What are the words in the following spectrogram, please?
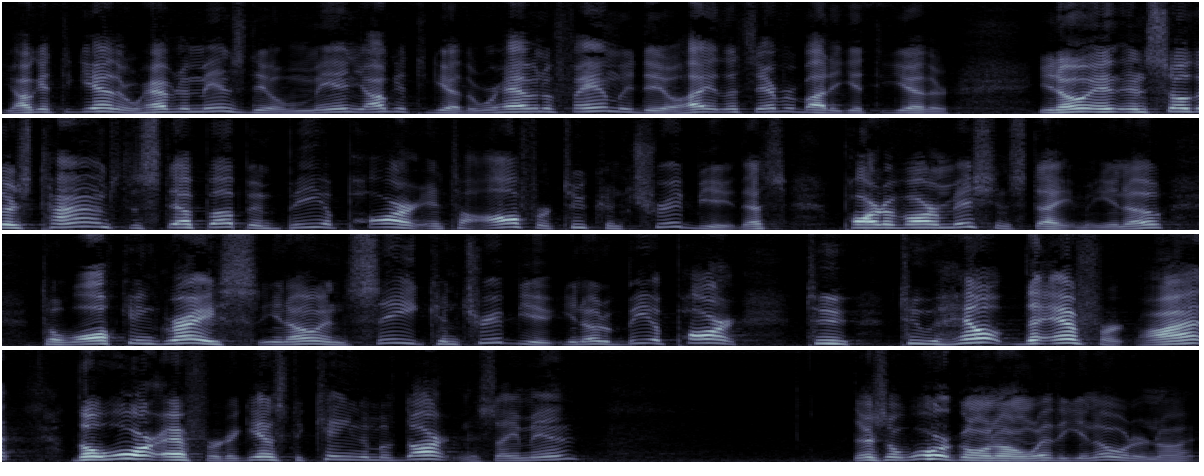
y'all get together. We're having a men's deal. Men, y'all get together. We're having a family deal. Hey, let's everybody get together. You know, and, and so there's times to step up and be a part and to offer to contribute. That's part of our mission statement, you know, to walk in grace, you know, and see, contribute, you know, to be a part, to, to help the effort, all right? The war effort against the kingdom of darkness. Amen? There's a war going on, whether you know it or not.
